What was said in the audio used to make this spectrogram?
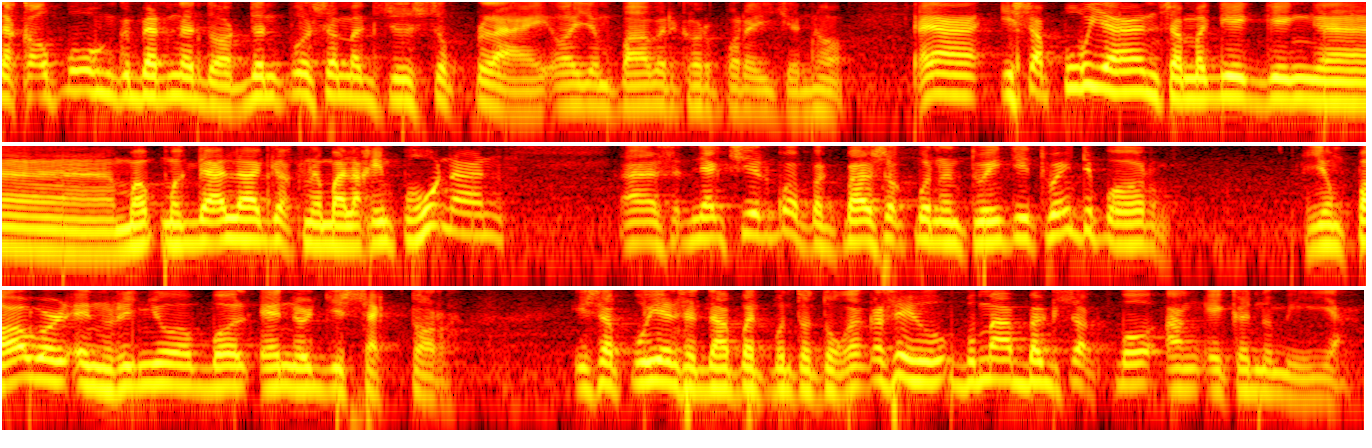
nakaupuong gobernador doon po sa magsusupply o yung Power Corporation ho. Kaya isa po yan sa magiging uh, maglalagak na malaking puhunan. Uh, next year po, pagpasok po ng 2024, yung power and renewable energy sector. Isa po yan sa dapat pong tutukan kasi bumabagsak po ang ekonomiya.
